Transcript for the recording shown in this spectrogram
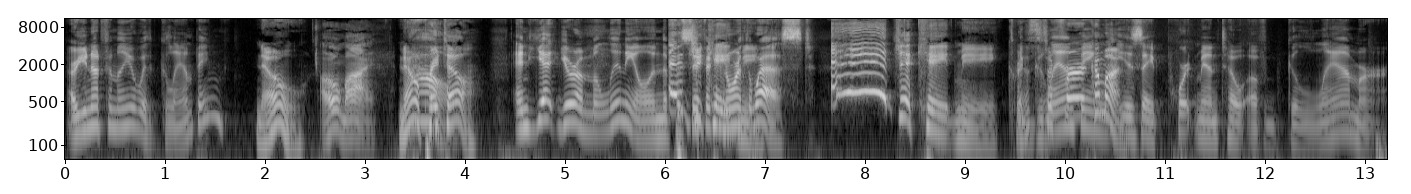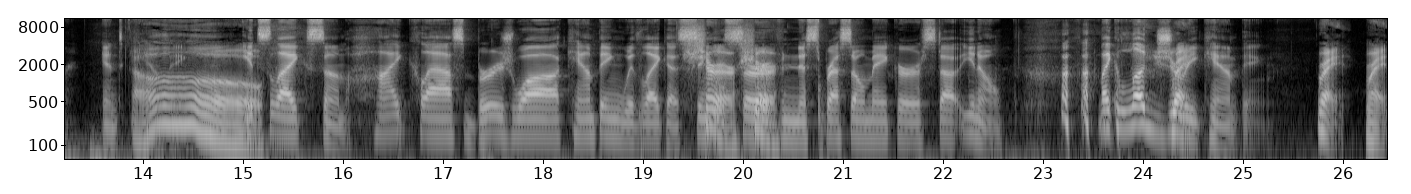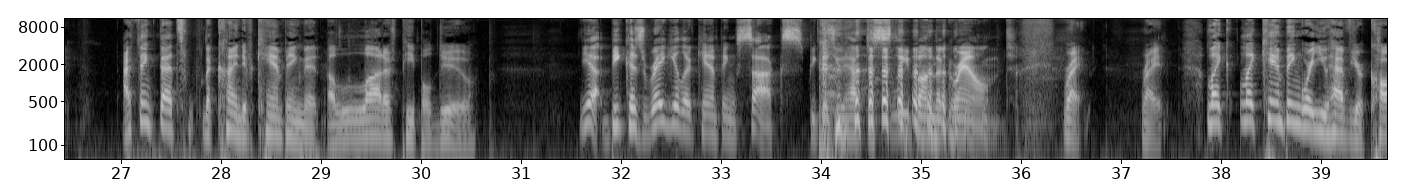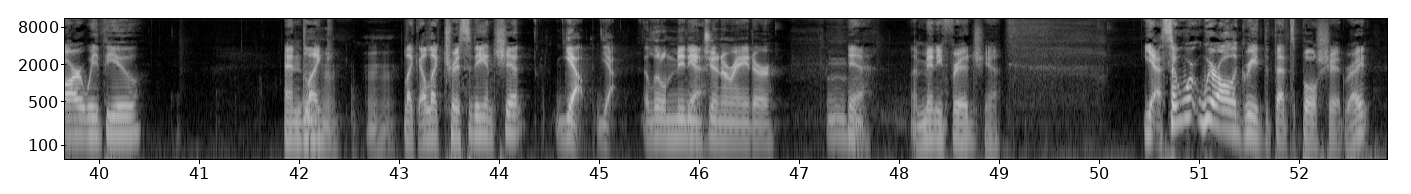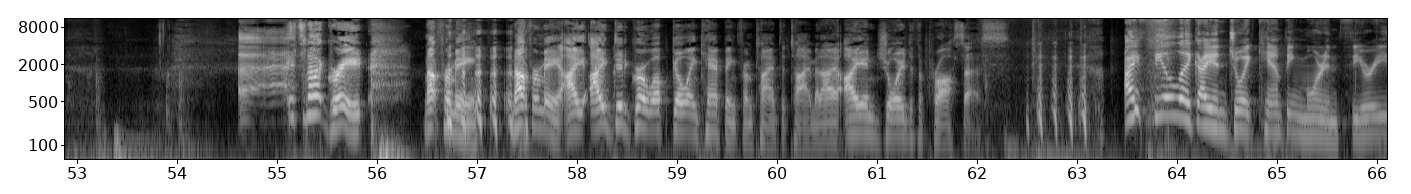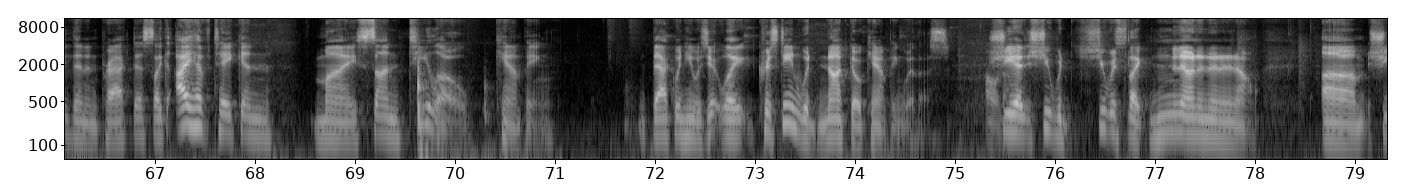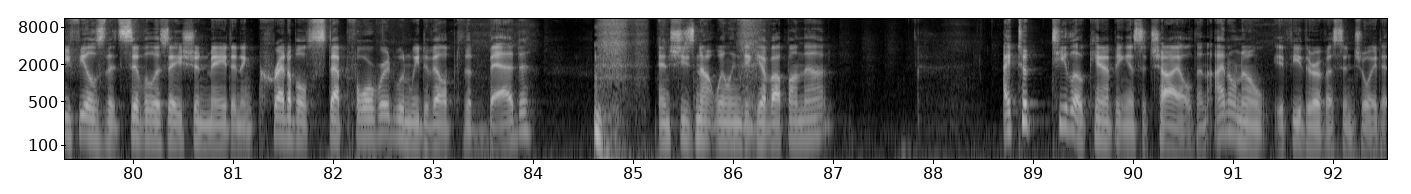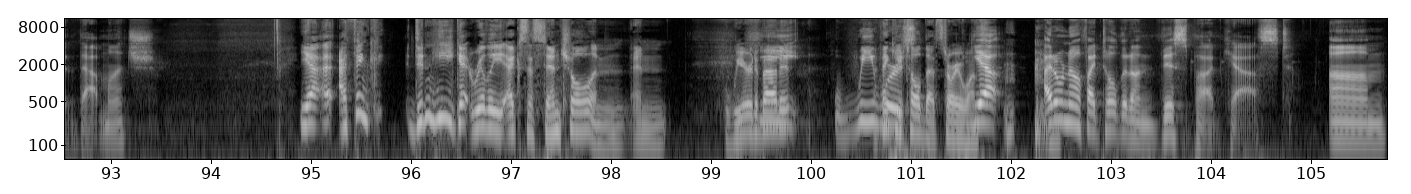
Are you not familiar with glamping? No, Oh my. no. Pray tell. And yet you're a millennial in the Pacific Educate me. Northwest. Educate me, Christopher. Glamping Come on. is a portmanteau of glamour and camping. oh, It's like some high class bourgeois camping with like a single Sure, serve sure. Nespresso maker stuff, you know. like luxury Right. camping. right, right. I think that's the kind of camping that a lot of people do. Yeah, because regular camping sucks because you have to sleep on the ground. Right. Right. Like like camping where you have your car with you and mm-hmm, like mm-hmm. like electricity and shit. Yeah, yeah. A little mini Yeah. generator. Mm-hmm. Yeah, a mini fridge. Yeah, yeah. So we're we're all agreed that that's bullshit, right? It's not great. Not for me. not for me. I, I did grow up going camping from time to time, and I, I enjoyed the process. I feel like I enjoy camping more in theory than in practice. Like I have taken my son Tilo camping back when he was young. Like Christine would not go camping with us. she had she would she was like no no no no no. Um, she feels that civilization made an incredible step forward when we developed the bed, and she's not willing to give up on that. I took Tilo camping as a child, and I don't know if either of us enjoyed it that much. Yeah, I, think didn't he get really existential and and weird about it? We I think were you told that story once. Yeah, I don't know if I told it on this podcast. Um,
